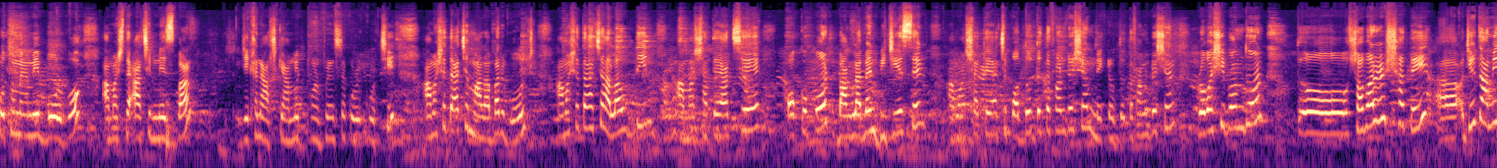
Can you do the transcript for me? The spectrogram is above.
প্রথমে আমি বলব, আমার সাথে আছে মেজবান, যেখানে আজকে আমি কনফারেন্সটা করে করছি। আমার সাথে আছে মালাবার গোল্ড, আমার সাথে আছে আলাউদ্দিন, আমার সাথে আছে অকোপট, বাংলা ব্যান্ড বিজিএসের, আমার সাথে আছে পদ্ম উদ্যোক্তা ফাউন্ডেশন, মেঘনা উদ্যোক্তা ফাউন্ডেশন, প্রবাসী বন্ধন। তো সবার সাথেই যেহেতু আমি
